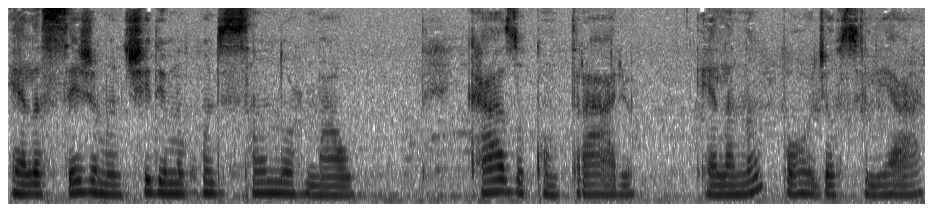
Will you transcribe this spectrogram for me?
ela seja mantida em uma condição normal. Caso contrário, ela não pode auxiliar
